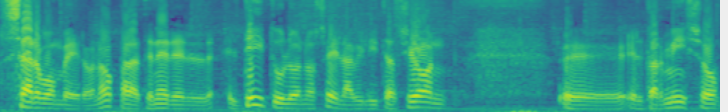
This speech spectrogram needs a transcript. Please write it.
ser bombero, ¿no? Para tener el, título, no sé, la habilitación, eh, el permiso.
